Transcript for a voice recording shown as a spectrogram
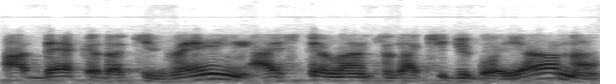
a década que vem, a Estelantes aqui de Goiânia,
